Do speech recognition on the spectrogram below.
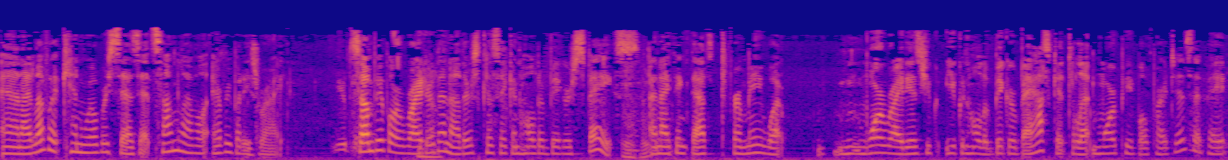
And I love what Ken Wilber says. At some level, everybody's right. Some people are righter than others because they can hold a bigger space, mm-hmm. and I think that's for me what m- more right is. You you can hold a bigger basket to let more people participate,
